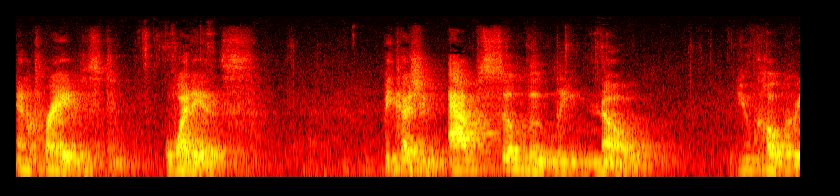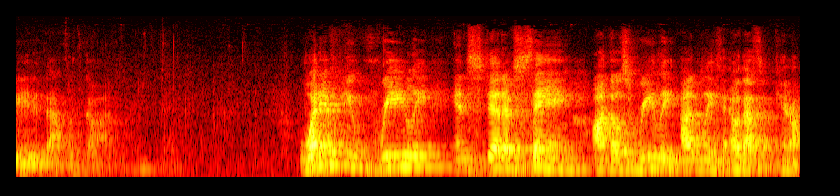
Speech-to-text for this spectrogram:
and praised what is? Because you absolutely know you co-created that with God. What if you really, instead of saying on those really ugly things, oh, that's, you know,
